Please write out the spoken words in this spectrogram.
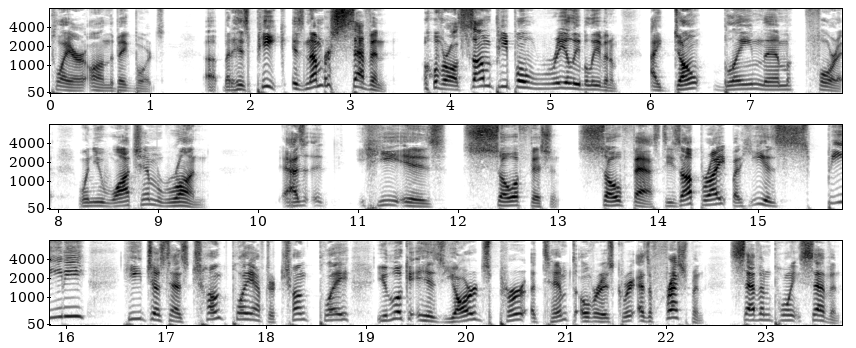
player on the big boards. Uh, but his peak is number 7 overall. Some people really believe in him. I don't blame them for it. When you watch him run as he is so efficient, so fast. He's upright, but he is speedy. He just has chunk play after chunk play. You look at his yards per attempt over his career as a freshman, 7.7,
